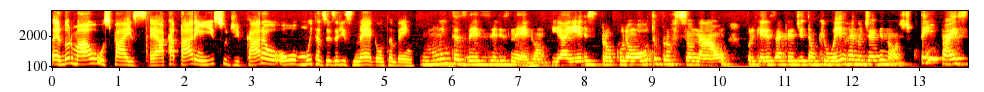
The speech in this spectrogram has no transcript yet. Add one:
é normal os pais é, acatarem isso de cara ou, ou muitas vezes eles negam também? Muitas vezes eles negam e aí eles procuram outro profissional porque eles acreditam que o erro é no diagnóstico. Tem pais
